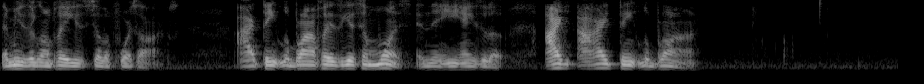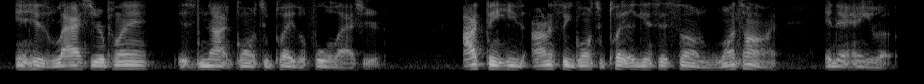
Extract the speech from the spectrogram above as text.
that means they're going to play against each other four times. I think LeBron plays against him once and then he hangs it up. I I think LeBron in his last year playing is not going to play the full last year. I think he's honestly going to play against his son one time and then hang it up.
